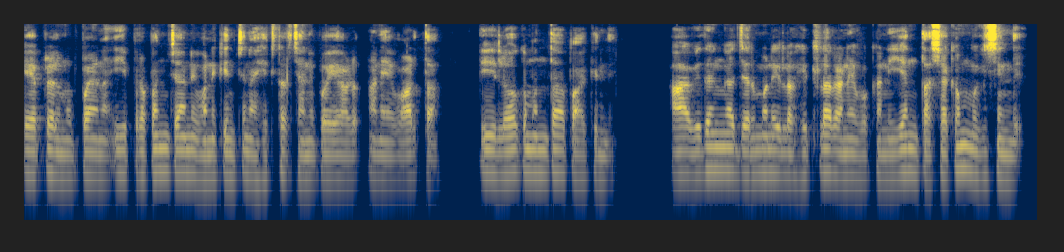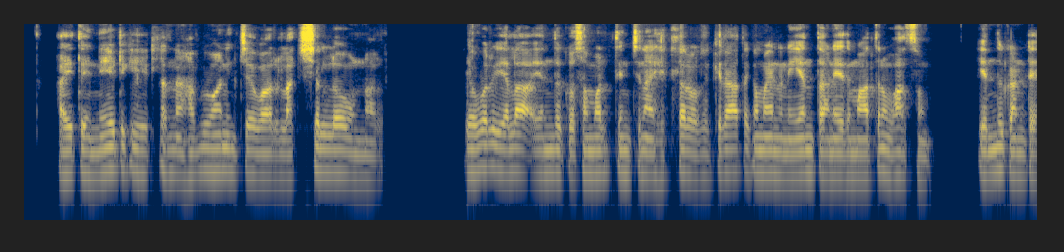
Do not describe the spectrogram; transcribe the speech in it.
ఏప్రిల్ ముప్పైన ఈ ప్రపంచాన్ని వణికించిన హిట్లర్ చనిపోయాడు అనే వార్త ఈ లోకమంతా పాకింది. ఆ విధంగా జర్మనీలో హిట్లర్ అనే ఒక నియంత శకం ముగిసింది. అయితే నేటికి హిట్లర్ని అభిమానించే వారు లక్షల్లో ఉన్నారు. ఎవరు ఎలా ఎందుకు సమర్థించిన హిట్లర్ ఒక కిరాతకమైన నియంత అనేది మాత్రం వాస్తవం. ఎందుకంటే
